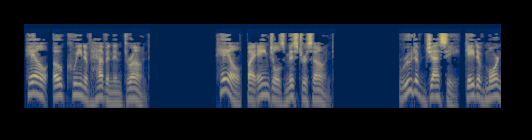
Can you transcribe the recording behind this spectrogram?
Hail, O Queen of Heaven enthroned! Hail, by angels mistress owned! Root of Jesse, gate of morn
